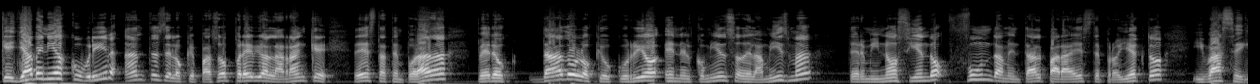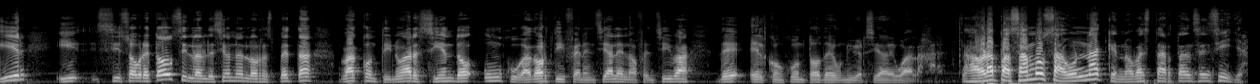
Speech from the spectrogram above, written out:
que ya venía a cubrir antes de lo que pasó previo al arranque de esta temporada, pero dado lo que ocurrió en el comienzo de la misma, terminó siendo fundamental para este proyecto y va a seguir y si sobre todo si las lesiones lo respeta va a continuar siendo un jugador diferencial en la ofensiva del conjunto de Universidad de Guadalajara. Ahora pasamos a una que no va a estar tan sencilla.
